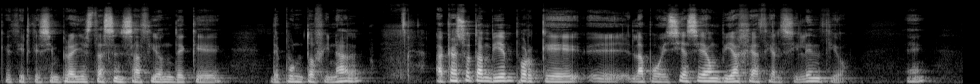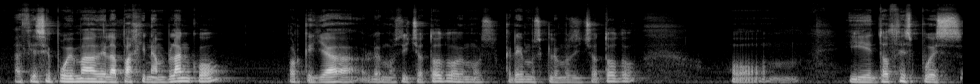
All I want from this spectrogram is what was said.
Es decir, que siempre hay esta sensación de que de punto final. ¿Acaso también porque eh, la poesía sea un viaje hacia el silencio? ¿eh? Hacia ese poema de la página en blanco, porque ya lo hemos dicho todo, creemos que lo hemos dicho todo. Y entonces, pues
